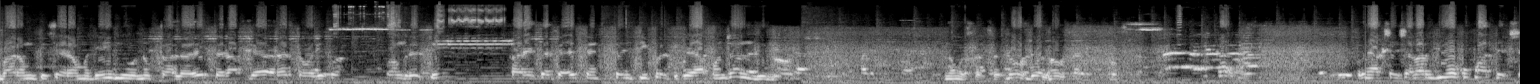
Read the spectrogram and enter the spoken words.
बारामती शहरामध्ये निवडणूक चालू आहे. तर आपल्या राष्ट्रवादी काँग्रेसचे कार्यकर्ते आहेत. त्यां- त्यांची प्रतिक्रिया आपण जाणून घेऊ. नमस्कार सर. बोल. नमस्कार. मी अक्षय शलार युवक उपाध्यक्ष.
